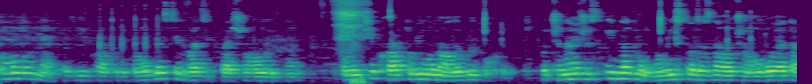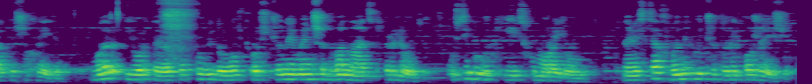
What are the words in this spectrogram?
Головне події Харкові та області 21 липня. Уночі в Харкові лунали вибухи. Починаючи з пів на другу, місто зазнало чергової атаки шахедів. Мер Ігор Терехов повідомив про щонайменше 12 прильотів. Усі були в Київському районі. На місцях виникли чотири пожежі,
